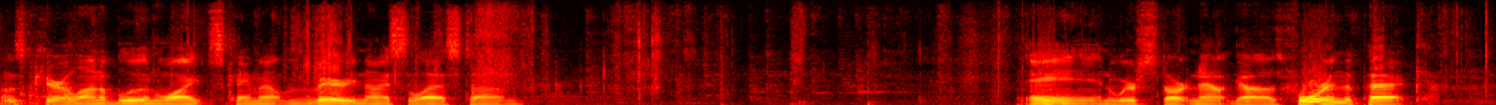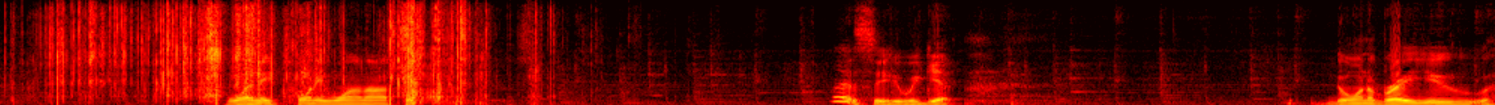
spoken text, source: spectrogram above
Those Carolina blue and whites came out very nice the last time. And we're starting out, guys. Four in the pack. 2021 optic. Let's see who we get. Going to Abreu.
